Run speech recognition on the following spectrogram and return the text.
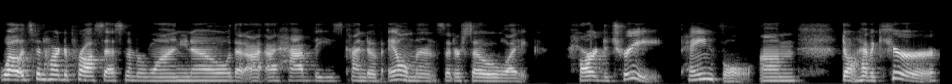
Well, it's been hard to process. Number one, you know that I, I have these kind of ailments that are so like hard to treat, painful, um, don't have a cure.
